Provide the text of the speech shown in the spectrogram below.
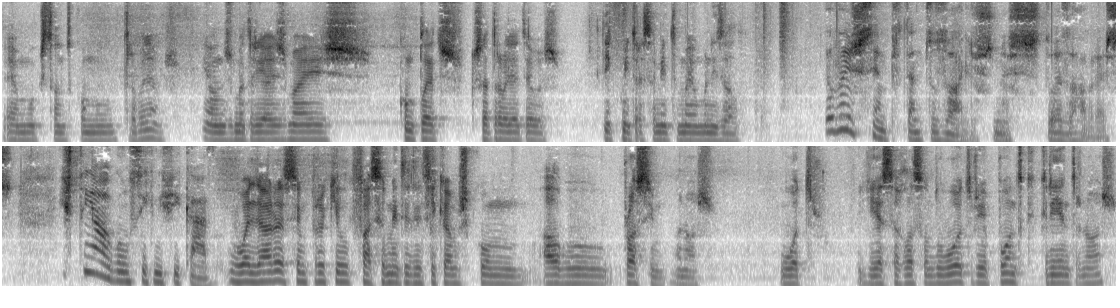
é uma questão de como trabalhamos. É um dos materiais mais completos que já trabalhei até hoje e que me interessa a mim também humanizá-lo. Eu vejo sempre tantos olhos nas tuas obras. Isto tem algum significado? O olhar é sempre aquilo que facilmente identificamos como algo próximo a nós, o outro. E essa relação do outro e a ponte que cria entre nós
